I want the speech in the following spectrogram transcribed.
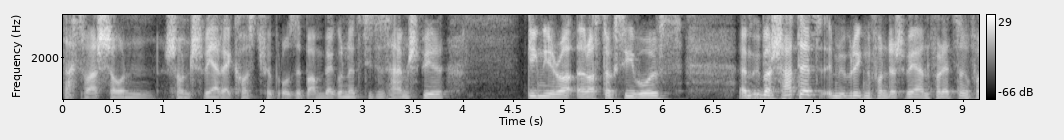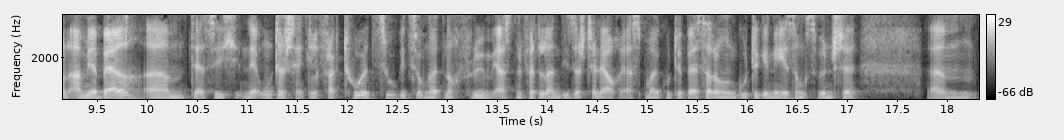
das war schon, schon schwere Kost für Brose Bamberg. Und jetzt dieses Heimspiel gegen die Rostock Seawolves ähm, überschattet im Übrigen von der schweren Verletzung von Amir Bell, ähm, der sich eine Unterschenkelfraktur zugezogen hat, noch früh im ersten Viertel. An dieser Stelle auch erstmal gute Besserung und gute Genesungswünsche. Ähm,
